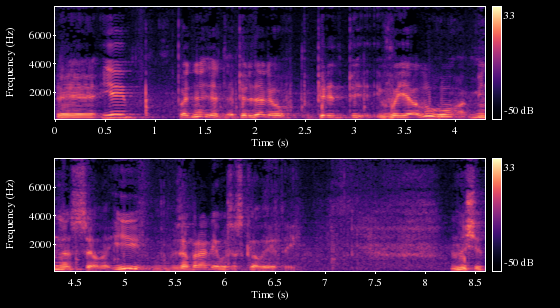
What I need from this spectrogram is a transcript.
э, и подняли, передали его перед, в Ялугу Минасела и забрали его со скалы этой. Значит,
